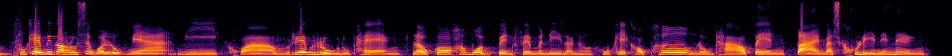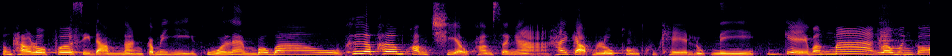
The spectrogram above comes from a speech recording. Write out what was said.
ำครูเคสมีความรู้สึกว่าลุคนี้มีความเรียบหรูดูแพง แล้วก็ข้างบนเป็นเฟมินีแล้วเนอะครูเคสเขาเพิ่มรองเท้าเป็นสไตล์มัสคูลีนนิดนึงรองเท้าโลเฟอร์สีดำหนังก็ไม่หยีหัวแหลมเบาๆ เพื่อเพิ่มความเฉียวความสง่าให้กับลุคของคูเคสลุคนี้มันเก๋มากๆ แล้วมันก็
